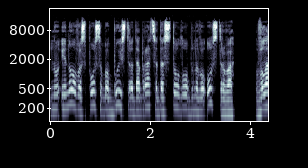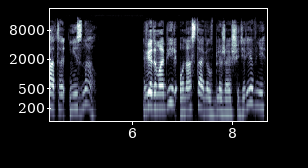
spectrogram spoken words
но иного способа быстро добраться до Столобного острова Влад не знал. Ведомобиль он оставил в ближайшей деревне,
